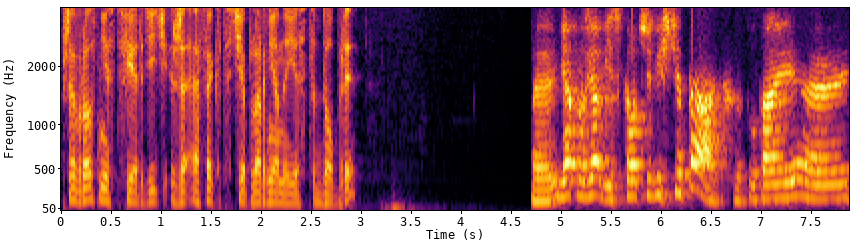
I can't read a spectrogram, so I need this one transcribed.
przewrotnie stwierdzić, że efekt cieplarniany jest dobry? E, jako zjawisko oczywiście tak. Tutaj e,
